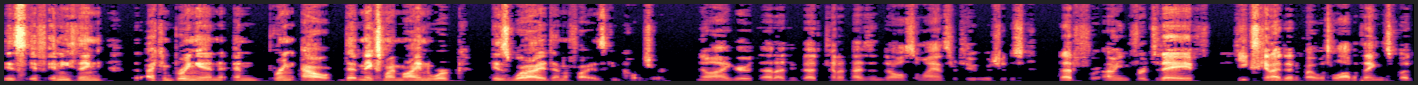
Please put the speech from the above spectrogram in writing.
is if anything that I can bring in and bring out that makes my mind work is what I identify as geek culture. No, I agree with that. I think that kind of ties into also my answer too, which is that for, I mean, for today, geeks can identify with a lot of things, but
